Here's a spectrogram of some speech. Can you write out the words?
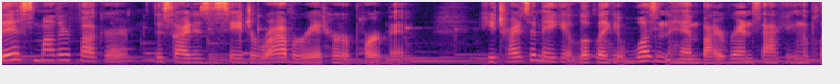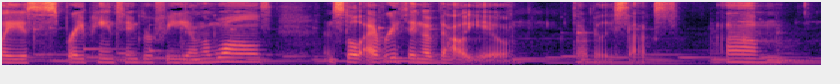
This motherfucker decided to stage a robbery at her apartment. He tried to make it look like it wasn't him by ransacking the place, spray painting graffiti on the walls, and stole everything of value. That really sucks. Um,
